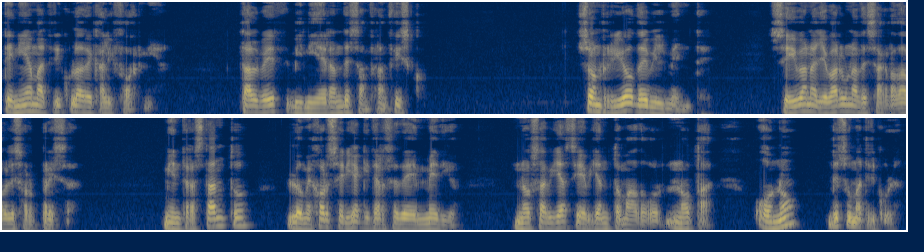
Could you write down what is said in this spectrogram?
tenía matrícula de California. Tal vez vinieran de San Francisco. Sonrió débilmente se iban a llevar una desagradable sorpresa. Mientras tanto, lo mejor sería quitarse de en medio. No sabía si habían tomado nota o no de su matrícula.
